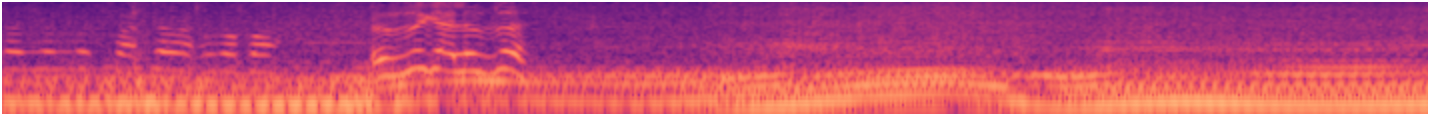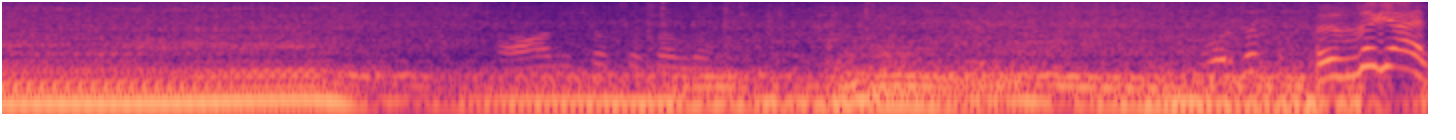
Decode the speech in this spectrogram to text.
lan lan lan saklan arka kapağı. Hızlı gel hızlı. Abi çok kötü oldu. Vurdun. Hızlı gel.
